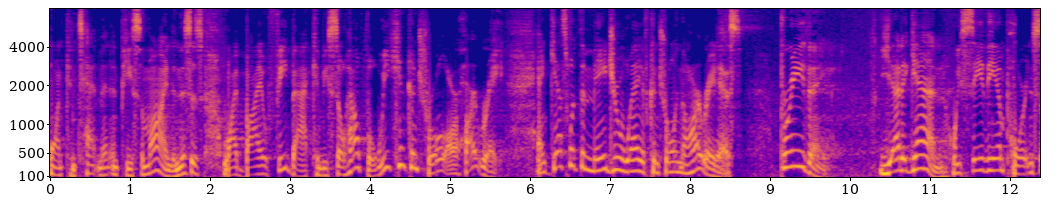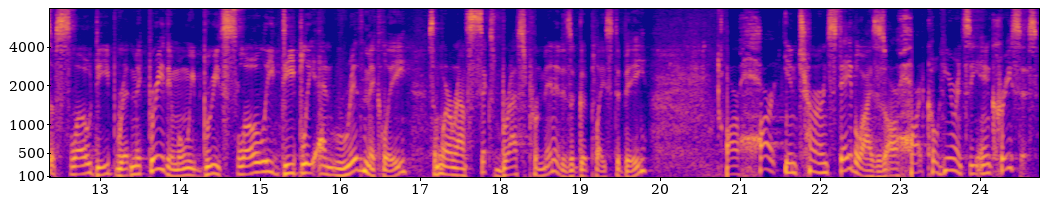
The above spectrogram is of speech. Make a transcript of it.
on, contentment and peace of mind. And this is why biofeedback can be so helpful. We can control our heart rate. And guess what the major way of controlling the heart rate is? Breathing. Yet again, we see the importance of slow, deep, rhythmic breathing. When we breathe slowly, deeply, and rhythmically, somewhere around six breaths per minute is a good place to be, our heart in turn stabilizes, our heart coherency increases.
